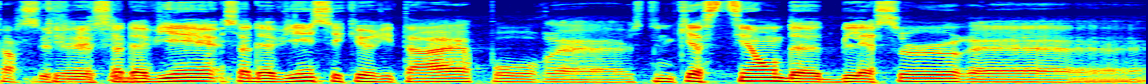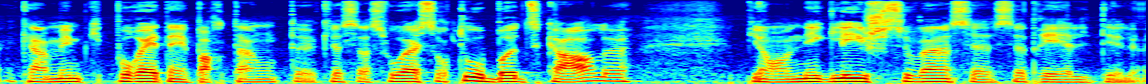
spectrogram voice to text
parce que ça devient, ça devient sécuritaire pour. euh, c'est une question de blessure euh, quand même qui pourrait être importante, que ce soit surtout au bas du corps. là. Puis on néglige souvent ce- cette réalité-là.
